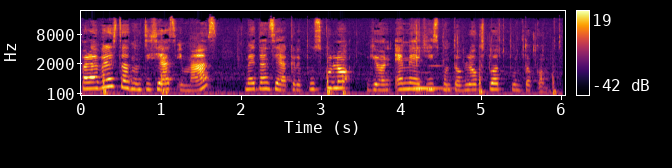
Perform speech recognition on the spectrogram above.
Para ver estas noticias y más, métanse a crepúsculo-mx.blogspot.com.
